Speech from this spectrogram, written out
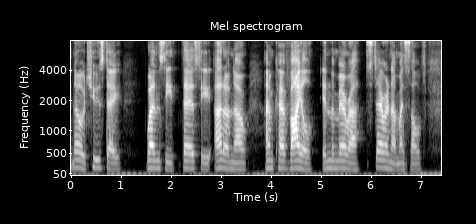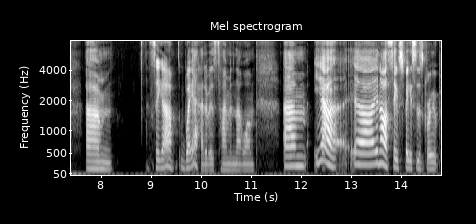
no, Tuesday, Wednesday, Thursday, I don't know. I'm Kurt Vile in the mirror, staring at myself. Um, so yeah, way ahead of his time in that one. Um, yeah, uh, in our safe spaces group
